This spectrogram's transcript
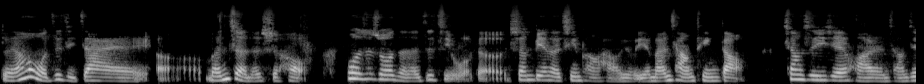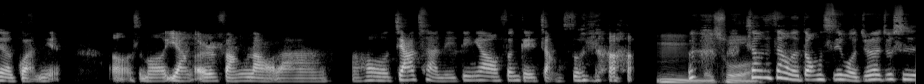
对。然后我自己在呃门诊的时候，或者是说等了自己，我的身边的亲朋好友也蛮常听到，像是一些华人常见的观念，呃，什么养儿防老啦，然后家产一定要分给长孙啊。嗯，没错，像是这样的东西，我觉得就是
